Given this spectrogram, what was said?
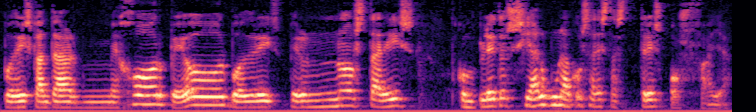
Podréis cantar mejor, peor, podréis, pero no estaréis completos si alguna cosa de estas tres os falla.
